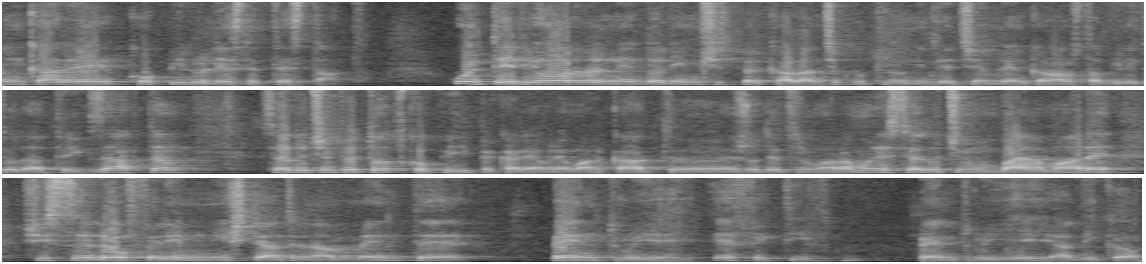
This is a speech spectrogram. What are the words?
în care copilul este testat. Ulterior ne dorim și sper că la începutul lunii decembrie, încă nu am stabilit o dată exactă, să aducem pe toți copiii pe care i-am remarcat uh, în județul Maramureș, să-i aducem în Baia Mare și să le oferim niște antrenamente pentru ei, efectiv pentru ei. Adică uh,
